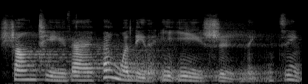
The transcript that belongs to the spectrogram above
Shanti 在梵文里的意义是宁静。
